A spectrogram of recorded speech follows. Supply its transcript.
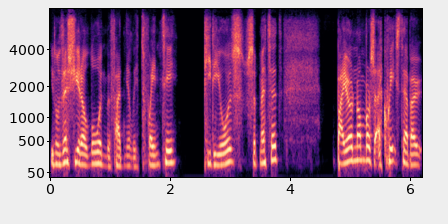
you know, this year alone, we've had nearly 20 PDOs submitted. By our numbers, it equates to about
